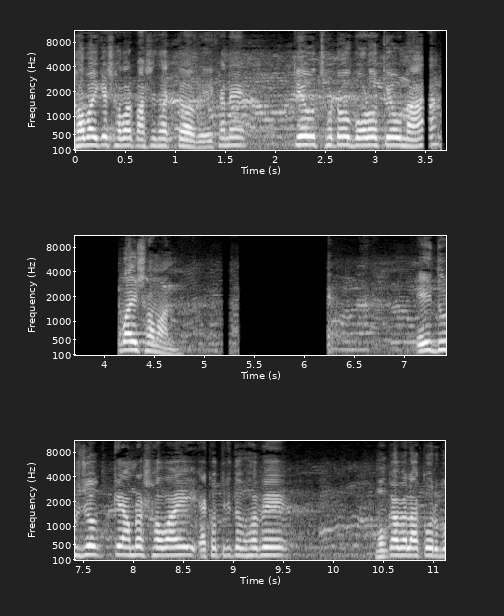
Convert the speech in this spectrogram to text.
সবাইকে সবার পাশে থাকতে হবে। এখানে কেউ ছোট, বড় কেউ না, সবাই সমান। এই দুর্যোগকে আমরা সবাই একত্রিতভাবে মোকাবেলা করব।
